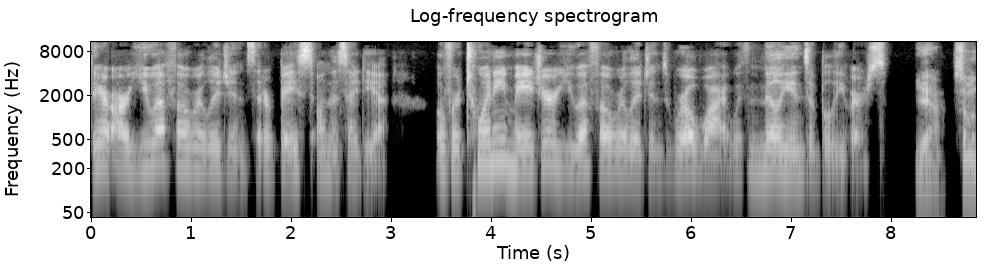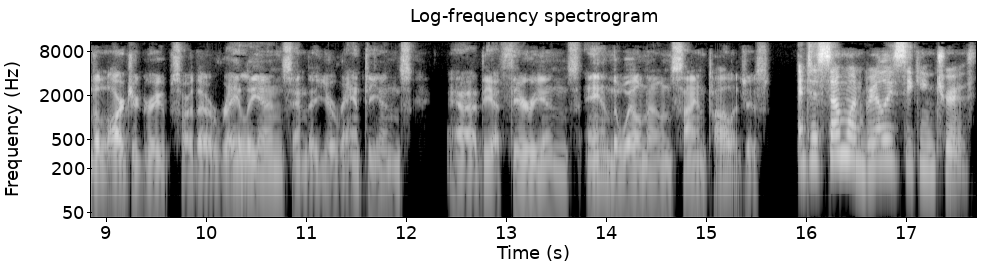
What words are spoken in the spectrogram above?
There are UFO religions that are based on this idea over 20 major UFO religions worldwide with millions of believers. Yeah. Some of the larger groups are the Raelians and the Urantians, uh, the Aetherians, and the well known Scientologists. And to someone really seeking truth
